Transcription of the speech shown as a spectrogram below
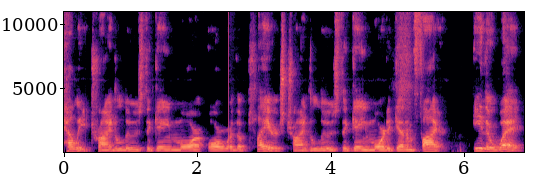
Kelly trying to lose the game more, or were the players trying to lose the game more to get him fired? Either way,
